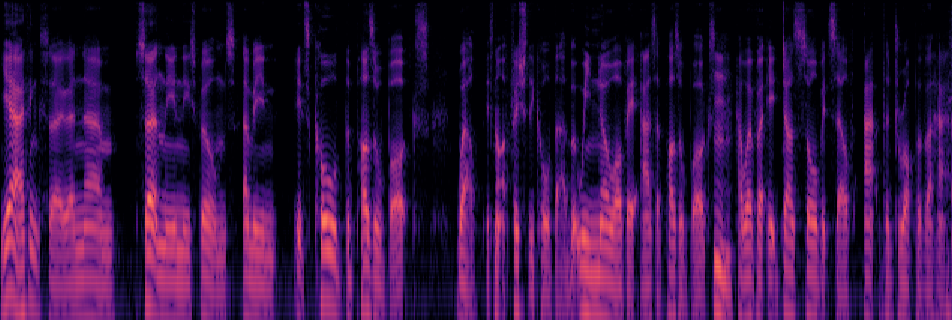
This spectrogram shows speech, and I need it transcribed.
Yeah, I think so. And um, certainly in these films, I mean, it's called the puzzle box. Well, it's not officially called that, but we know of it as a puzzle box. However, it does solve itself at the drop of a hat.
